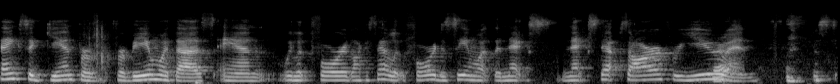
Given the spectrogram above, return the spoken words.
Thanks again for for being with us, and we look forward. Like I said, I look forward to seeing what the next next steps are for you, yeah. and just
